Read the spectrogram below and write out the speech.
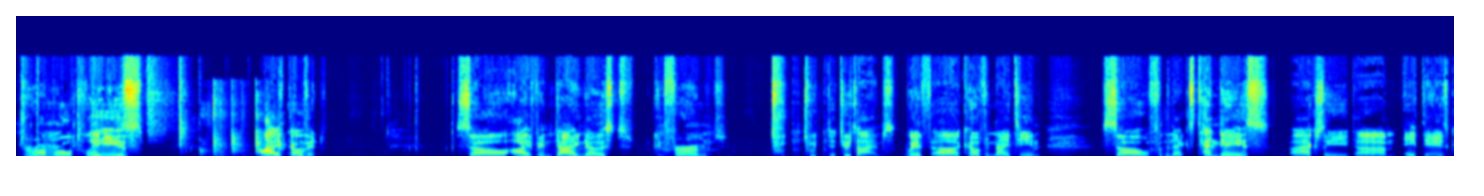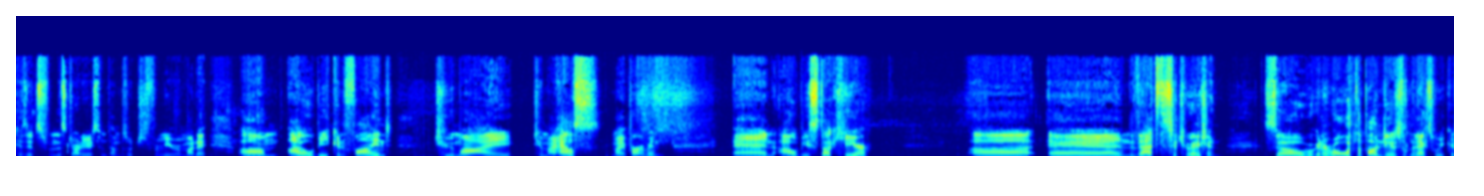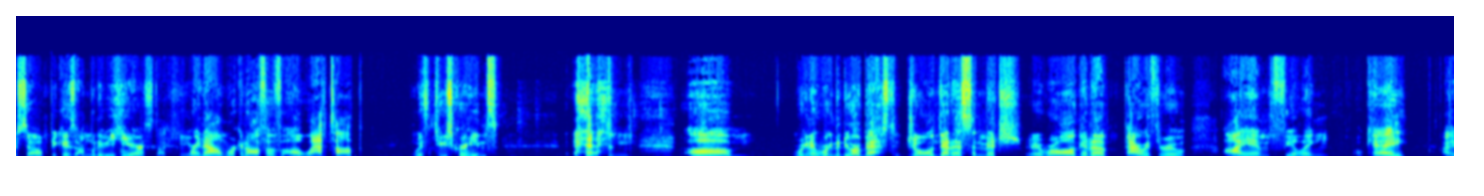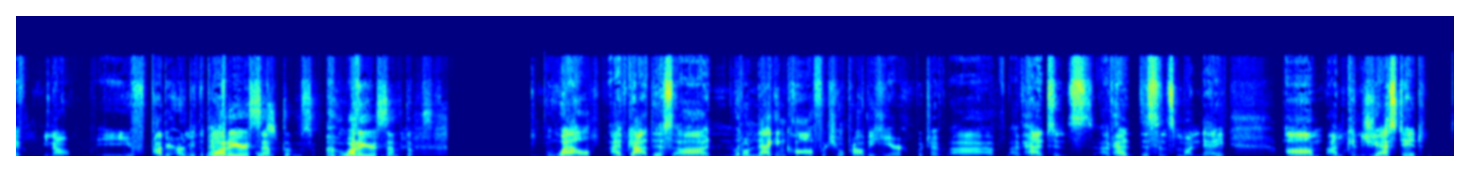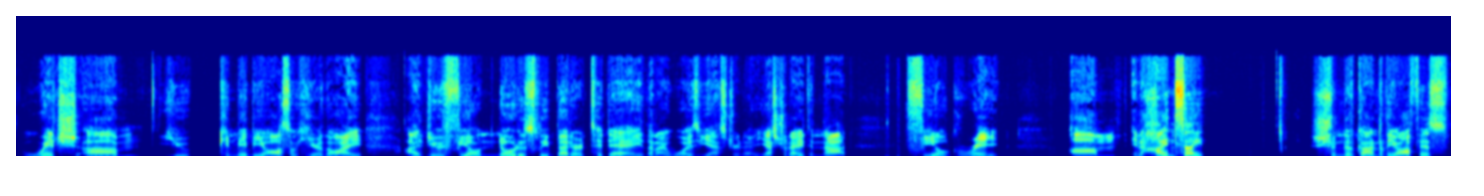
drum roll please, I have COVID. So I've been diagnosed, confirmed two, two, two times with uh, COVID 19. So for the next 10 days, uh, actually um, eight days because it's from the start of your symptoms, which is for me or Monday, um, I will be confined to my to my house, my apartment, and I'll be stuck here uh, and that's the situation. So we're gonna roll with the punches for the next week or so because I'm gonna be here. here. Right now, I'm working off of a laptop with two screens, and um, we're gonna we're gonna do our best. Joel and Dennis and Mitch, eh, we're all gonna power through. I am feeling okay. I, you know, you've probably heard me. The what are your symptoms? what are your symptoms? Well, I've got this uh, little nagging cough, which you'll probably hear, which I've uh, I've had since I've had this since Monday. Um, I'm congested, which um, you can maybe also hear, though I I do feel noticeably better today than I was yesterday. Yesterday I did not feel great. Um, in hindsight, shouldn't have gone to the office,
